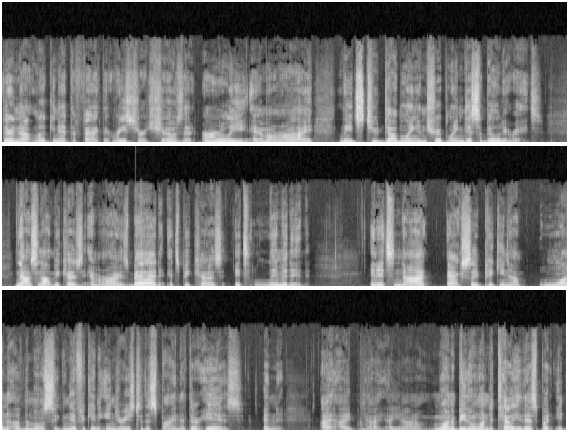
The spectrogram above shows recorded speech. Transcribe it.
They're not looking at the fact that research shows that early MRI leads to doubling and tripling disability rates. Now, it's not because MRI is bad, it's because it's limited and it's not actually picking up one of the most significant injuries to the spine that there is. And I, I, I, you know, I don't want to be the one to tell you this, but it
